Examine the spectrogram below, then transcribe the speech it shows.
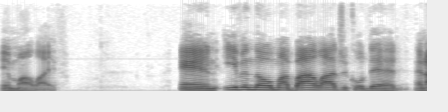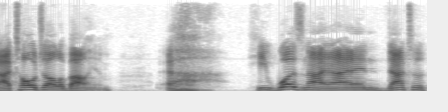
in my life. And even though my biological dad, and I told y'all about him, uh, he was not, and not to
